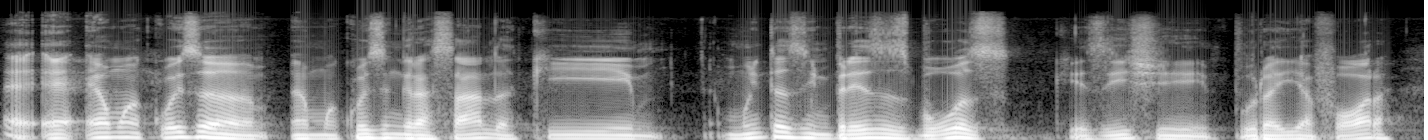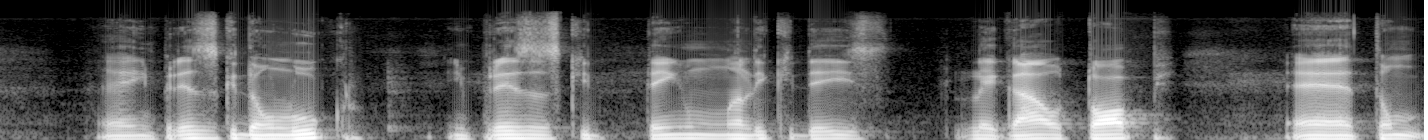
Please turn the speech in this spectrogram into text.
É, é, é, uma coisa é uma coisa engraçada que muitas empresas boas que existem por aí afora, é, empresas que dão lucro, empresas que têm uma liquidez legal, top, é, tão,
